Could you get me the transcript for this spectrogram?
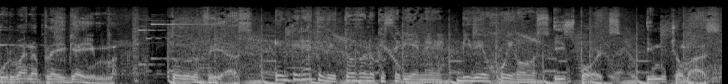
Urbana Play Game. Todos los días. Entérate de todo lo que se viene. Videojuegos. eSports y mucho más.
